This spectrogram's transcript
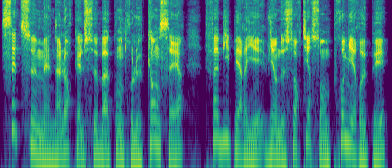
Cette semaine, alors qu'elle se bat contre le cancer, Fabie Perrier vient de sortir son premier EP,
